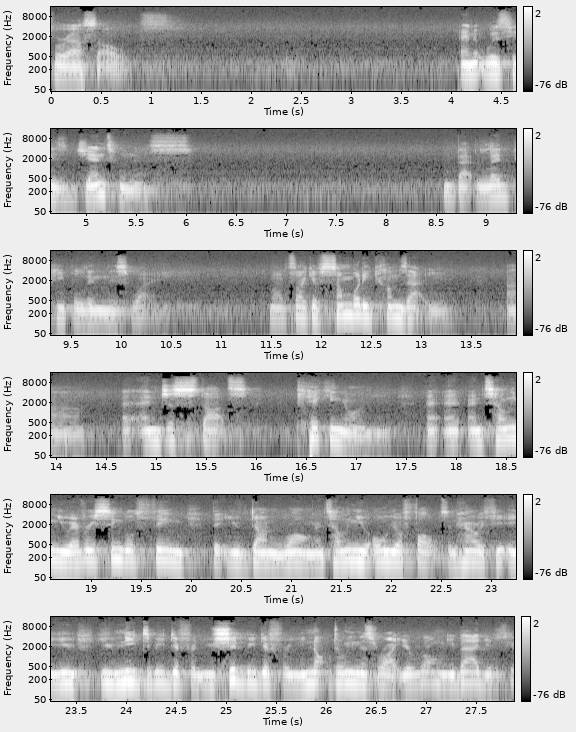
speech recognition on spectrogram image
for our souls. And it was his gentleness that led people in this way. Right? It's like if somebody comes at you uh, and just starts picking on you. And, and, and, telling you every single thing that you've done wrong and telling you all your faults and how if you, you, you need to be different, you should be different, you're not doing this right, you're wrong, you're bad, you're just,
